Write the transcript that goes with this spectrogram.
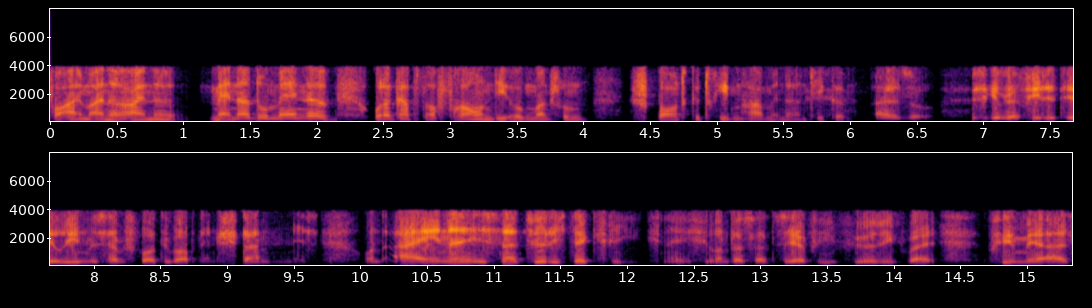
vor allem eine reine Männerdomäne oder gab es auch Frauen, die irgendwann schon Sport getrieben haben in der Antike? Also, es gibt ja viele Theorien, weshalb Sport überhaupt entstanden ist. Und eine ist natürlich der Krieg. Nicht? Und das hat sehr viel für sich, weil viel mehr als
